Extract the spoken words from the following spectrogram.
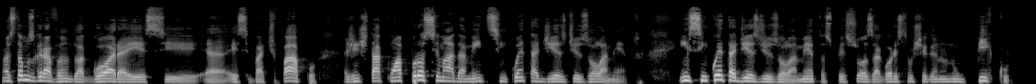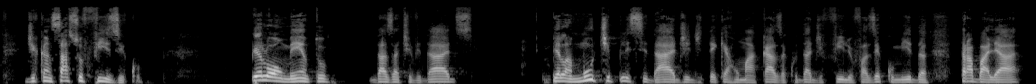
Nós estamos gravando agora esse, uh, esse bate-papo, a gente está com aproximadamente 50 dias de isolamento. Em 50 dias de isolamento, as pessoas agora estão chegando num pico de cansaço físico, pelo aumento das atividades, pela multiplicidade de ter que arrumar casa, cuidar de filho, fazer comida, trabalhar,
